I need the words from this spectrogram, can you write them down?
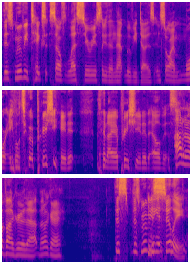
this movie takes itself less seriously than that movie does, and so I'm more able to appreciate it than I appreciated Elvis. I don't know if I agree with that, but okay. This this movie's it- silly.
